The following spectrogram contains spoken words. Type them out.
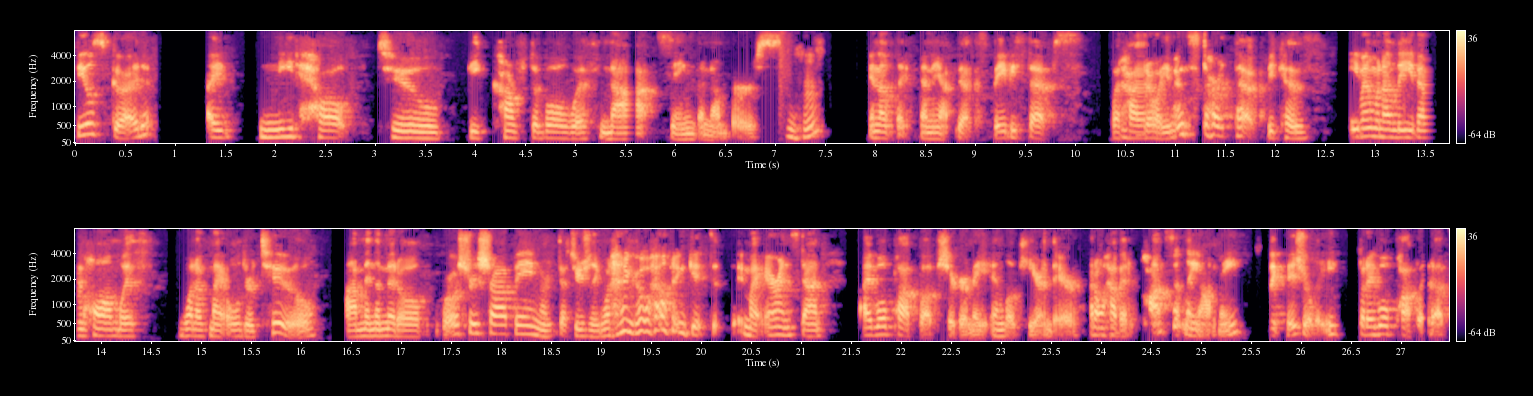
feels good. I need help to be comfortable with not seeing the numbers. Mm-hmm. And, like, and yeah, that's baby steps. But how do I even start that? Because even when I leave, I'm home with one of my older two. I'm in the middle of grocery shopping, or that's usually when I go out and get my errands done. I will pop up Sugarmate and look here and there. I don't have it constantly on me, like visually, but I will pop it up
